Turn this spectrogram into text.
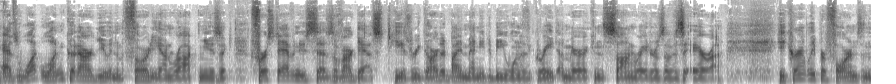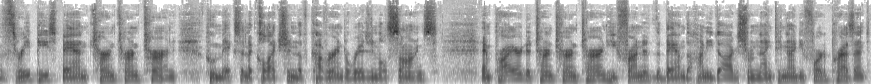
As what one could argue an authority on rock music, First Avenue says of our guest, he is regarded by many to be one of the great American songwriters of his era. He currently performs in the three piece band Turn Turn Turn, who mix in a collection of cover and original songs. And prior to Turn Turn Turn, he fronted the band The Honeydogs from 1994 to present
